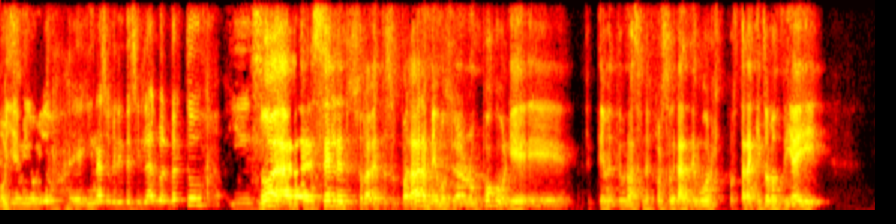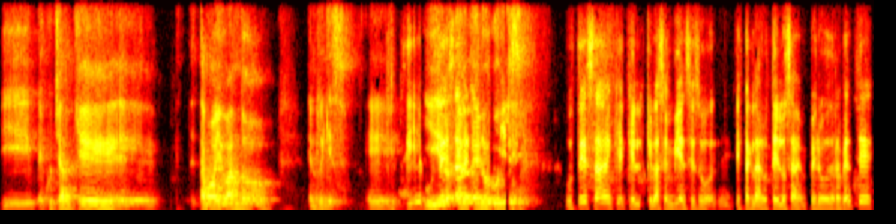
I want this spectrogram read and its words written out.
Oye, amigo mío, eh, Ignacio, ¿queréis decirle algo, Alberto? Y... No, agradecerle solamente sus palabras, me emocionaron un poco porque eh, efectivamente uno hace un esfuerzo grande por, por estar aquí todos los días y, y escuchar que eh, estamos ayudando enriquece. sí, y enorgullece. Ustedes saben que, que, lo hacen bien, si eso está claro, ustedes lo saben, pero de repente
